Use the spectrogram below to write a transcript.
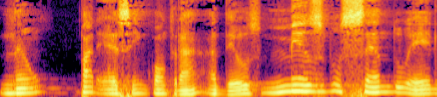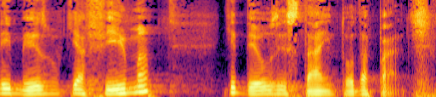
não parece encontrar a Deus, mesmo sendo ele mesmo que afirma que Deus está em toda parte.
